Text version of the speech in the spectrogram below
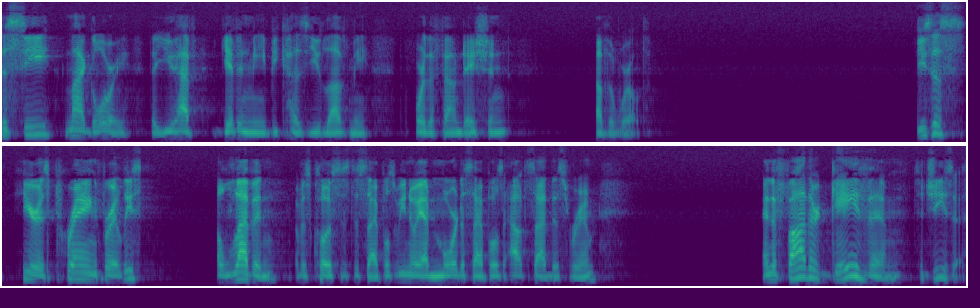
to see my glory that you have given me because you loved me before the foundation of the world. Jesus here is praying for at least 11 of his closest disciples. We know he had more disciples outside this room. And the Father gave them to Jesus,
